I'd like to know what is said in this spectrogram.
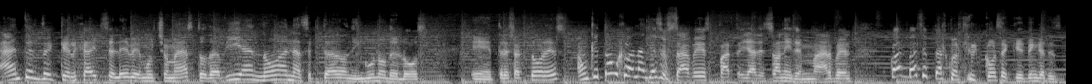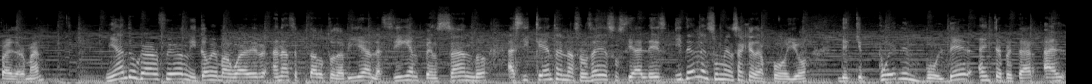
antes de que el hype se eleve mucho más, todavía no han aceptado ninguno de los eh, tres actores. Aunque Tom Holland ya se sabe, es parte ya de Sony de Marvel. ¿Cuál va a aceptar cualquier cosa que venga de Spider-Man? Ni Andrew Garfield ni Tommy Maguire han aceptado todavía, la siguen pensando, así que entren a sus redes sociales y denles un mensaje de apoyo de que pueden volver a interpretar al,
